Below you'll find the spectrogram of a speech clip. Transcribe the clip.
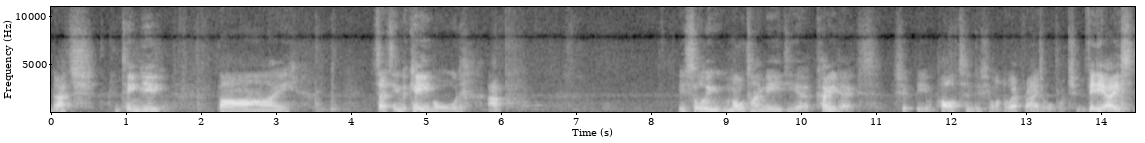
Dutch. Continue by setting the keyboard up. Installing multimedia codecs should be important if you want to web browse or watching videos.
